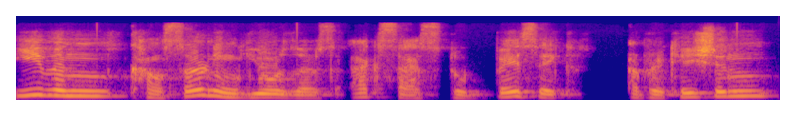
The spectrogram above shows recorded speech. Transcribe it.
Even concerning users' access to basic application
